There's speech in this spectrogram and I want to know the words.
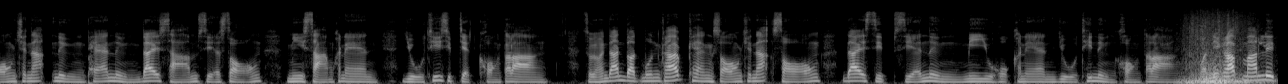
2 ชนะ 1 แพ้ 1 ได้ 3 เสีย 2 มี 3 คะแนนอยู่ที่ 17 ของตาราง ส่วนทางด้านดอทมุนครับแข่ง 2 ชนะ 2 ได้ 10 เสีย 1 มีอยู่ 6 คะแนนอยู่ที่ 1 ของตาราง วันนี้ครับมาดริด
